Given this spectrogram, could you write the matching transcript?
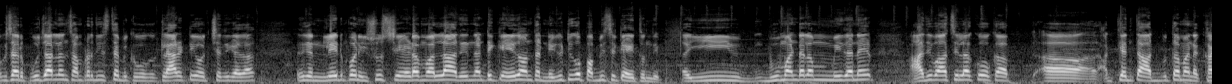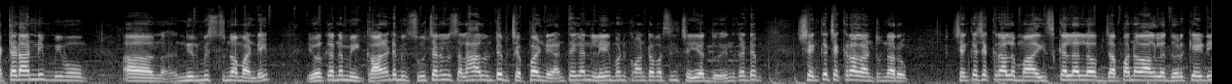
ఒకసారి పూజార్లను సంప్రదిస్తే మీకు ఒక క్లారిటీ వచ్చేది కదా. లేనిపోయిన ఇష్యూస్ చేయడం వల్ల అదేంటంటే ఇంకా ఏదో అంత నెగిటివ్గా పబ్లిసిటీ అవుతుంది. ఈ భూమండలం మీదనే ఆదివాసీలకు ఒక అత్యంత అద్భుతమైన కట్టడాన్ని మేము నిర్మిస్తున్నామండి. ఎవరికైనా మీకు కావాలంటే మీ సూచనలు సలహాలు ఉంటే చెప్పండి. అంతేగాని లేనిపోయిన కాంట్రవర్సీలు చేయొద్దు. ఎందుకంటే శంఖ చక్రాలు అంటున్నారు. శంఖచక్రాలు మా ఇసుకలలో జంపన్నవాగులో దొరికేటి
